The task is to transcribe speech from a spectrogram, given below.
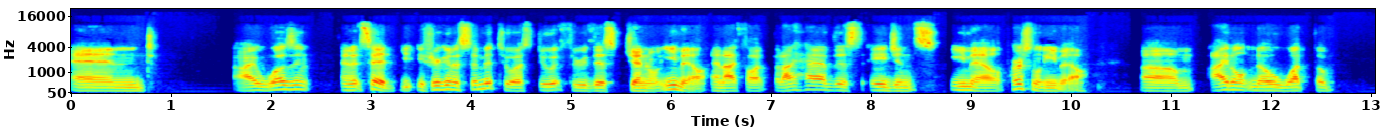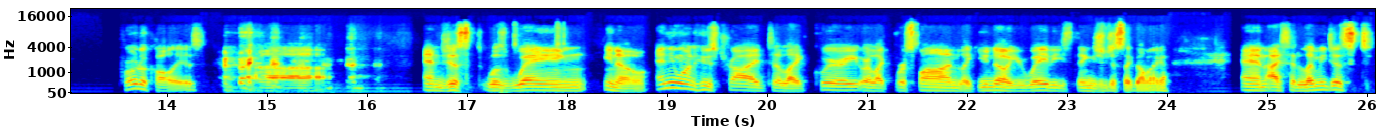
and i wasn't and it said if you're going to submit to us do it through this general email. And i thought but i have this agent's email personal email. Um, i don't know what the protocol is uh, and just was weighing you know anyone who's tried to like query or like respond like you know you weigh these things you're just like oh my god. And i said let me just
